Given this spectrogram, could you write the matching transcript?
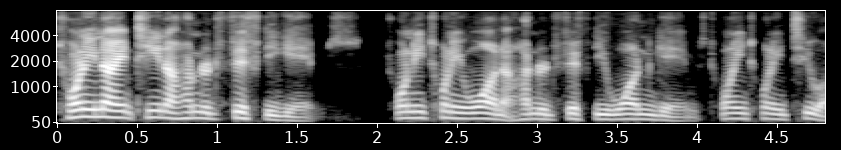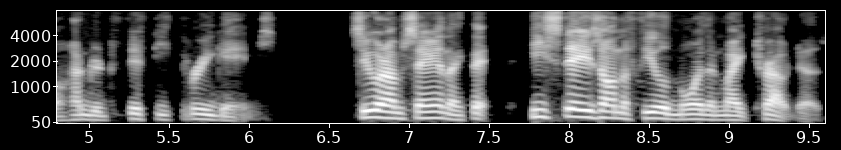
2019, 150 games. 2021, 151 games. 2022, 153 games. See what I'm saying? Like that, he stays on the field more than Mike Trout does.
